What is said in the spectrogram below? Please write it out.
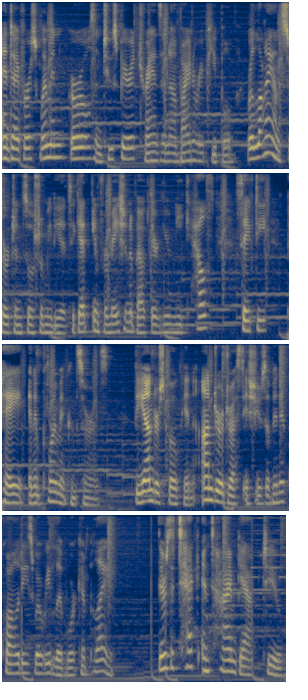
And diverse women, girls, and two spirit, trans, and non binary people rely on search and social media to get information about their unique health, safety, pay, and employment concerns. The underspoken, underaddressed issues of inequalities where we live, work, and play. There's a tech and time gap, too.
